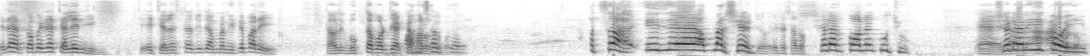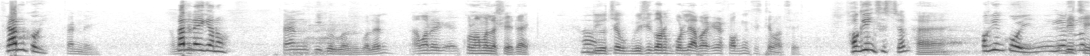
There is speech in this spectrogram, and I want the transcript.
এটা তবে এটা চ্যালেঞ্জিং এই চ্যালেঞ্জটা যদি আমরা নিতে পারি তাহলে ভোক্তা পর্যায়ে একটা ভালো। আচ্ছা এই যে আপনার শেড এটা ছাড়ো। সেটার তো অনেক উঁচু। হ্যাঁ, সেটার ই কই? ফ্যান কই? ফ্যান নেই। ফ্যান নেই কেন? ফ্যান কি করব আমি বলেন আমার খোলামেলা শেড এক হ্যাঁ। দুই হচ্ছে বেশি গরম পড়লে আবার একটা ফগিং সিস্টেম আছে ফগিং সিস্টেম হ্যাঁ ফগিং কই? দিচ্ছি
